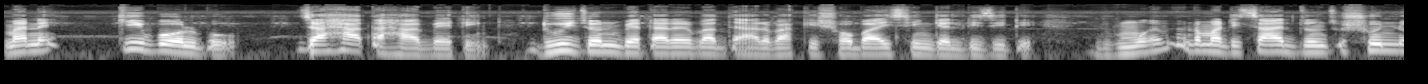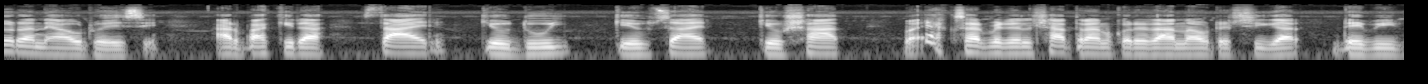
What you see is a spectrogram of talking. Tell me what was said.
মানে কি বলব? যাহা তাহা ব্যাটিং দুইজন ব্যাটারের বাদে আর বাকি সবাই সিঙ্গেল ডিজিটে মোটামুটি চারজন শূন্য রানে আউট হয়েছে। আর বাকিরা চার, কেউ দুই, কেউ চার, কেউ সাত বা একসার ব্যাটেল সাত রান করে রান আউটের শিকার ডেভিড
